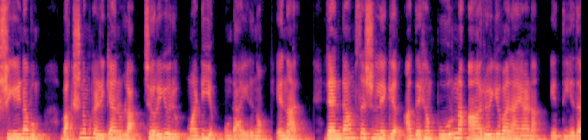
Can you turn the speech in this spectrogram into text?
ക്ഷീണവും ഭക്ഷണം കഴിക്കാനുള്ള ചെറിയൊരു മടിയും ഉണ്ടായിരുന്നു. എന്നാൽ രണ്ടാം സെഷനിലേക്ക് അദ്ദേഹം പൂർണ ആരോഗ്യവാനായാണ് എത്തിയത്.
